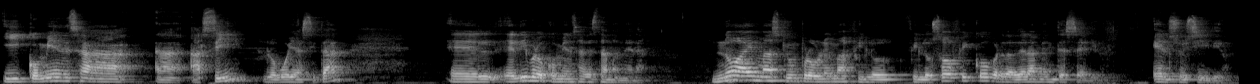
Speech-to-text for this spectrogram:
Y comienza así, lo voy a citar, el, libro comienza de esta manera. No hay más que un problema filosófico verdaderamente serio, el suicidio.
